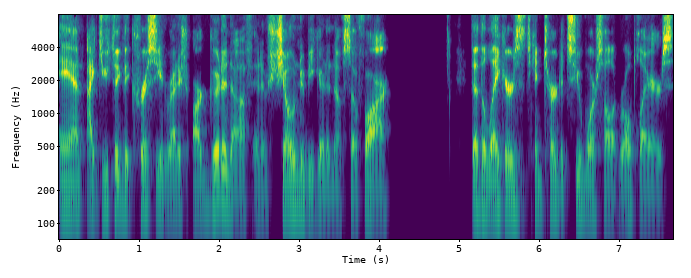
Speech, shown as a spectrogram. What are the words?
And I do think that Christie and Reddish are good enough and have shown to be good enough so far that the Lakers can turn to two more solid role players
